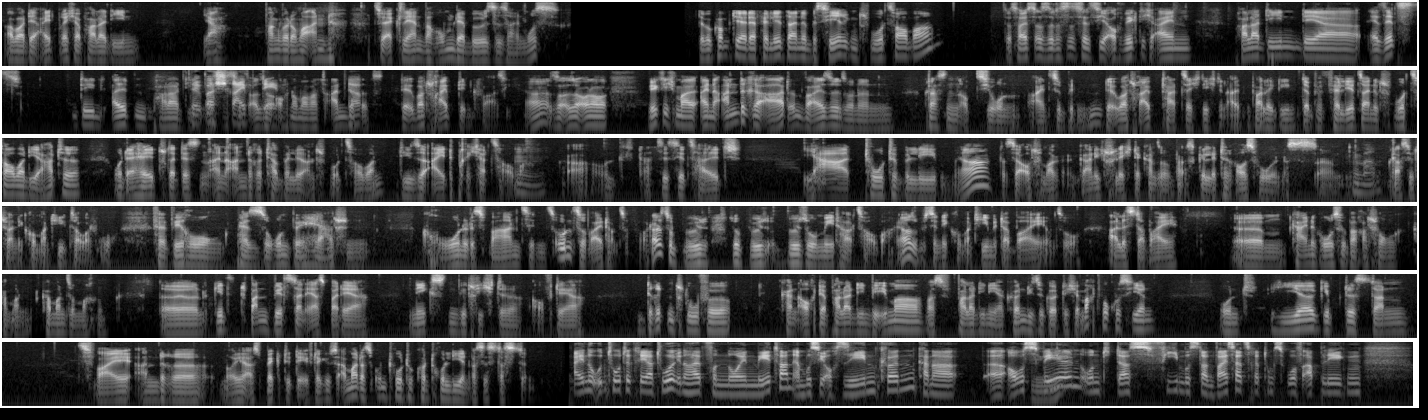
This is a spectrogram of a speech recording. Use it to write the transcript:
Aber der Eidbrecher-Paladin, ja, fangen wir doch mal an zu erklären, warum der böse sein muss. Der bekommt ja, der verliert seine bisherigen Schwurzauber. Das heißt also, das ist jetzt hier auch wirklich ein Paladin, der ersetzt den alten Paladin. Der Das ist überschreibt also den. auch nochmal was anderes. Der überschreibt den quasi. Ja, also, also auch noch wirklich mal eine andere Art und Weise, so eine Klassenoption einzubinden. Der überschreibt tatsächlich den alten Paladin. Der verliert seine Schwurzauber, die er hatte, und erhält stattdessen eine andere Tabelle an Schwurzaubern. Diese Eidbrecherzauber. Mhm. Ja, und das ist jetzt halt, ja, Tote beleben, ja. Das ist ja auch schon mal gar nicht schlecht. Der kann so ein paar Skelette rausholen. Das ist ähm, Ja. klassischer Nekromantie-Zauberspruch. Verwirrung, Person beherrschen, Krone des Wahnsinns und so weiter und so fort. Das ist so böse, so böse, böse Meta-Zauber. Ja, so ein bisschen Nekromantie mit dabei und so. Alles dabei. Ähm, keine große Überraschung, kann man, kann man so machen. Äh, geht, spannend wird's dann erst bei der nächsten Geschichte auf der dritten Stufe kann auch der Paladin wie immer, was Paladine ja können, diese göttliche Macht fokussieren. Und hier gibt es dann zwei andere neue Aspekte, Dave. Da gibt es einmal das Untote Kontrollieren. Was ist das denn? eine untote Kreatur innerhalb von neun Metern. Er muss sie auch sehen können, kann er äh, auswählen und das Vieh muss dann Weisheitsrettungswurf ablegen.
